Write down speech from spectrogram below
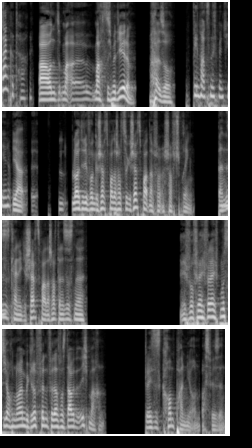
Danke, Tarek. Ah, und ma äh, macht es nicht mit jedem. Also, Wie macht's nicht mit jedem? ja, äh, Leute, die von Geschäftspartnerschaft zu Geschäftspartnerschaft springen, dann Mhm. ist es keine Geschäftspartnerschaft, dann ist es eine. Ich, vielleicht, vielleicht müsste ich auch einen neuen Begriff finden für das, was David und ich machen. Vielleicht ist es Kompagnon, was wir sind.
